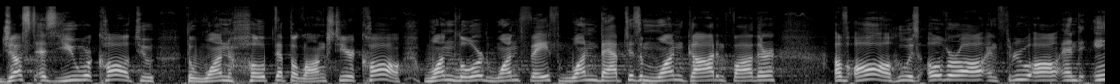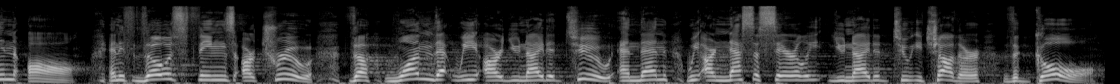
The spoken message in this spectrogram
just as you were called to the one hope that belongs to your call one Lord, one faith, one baptism, one God and Father of all, who is over all and through all and in all. And if those things are true, the one that we are united to, and then we are necessarily united to each other, the goal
